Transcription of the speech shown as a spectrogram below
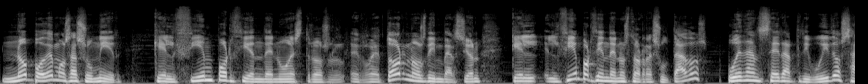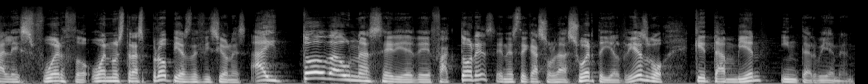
no podemos asumir que el 100% de nuestros retornos de inversión, que el, 100% de nuestros resultados puedan ser atribuidos al esfuerzo o a nuestras propias decisiones. Hay toda una serie de factores, en este caso la suerte y el riesgo, que también intervienen.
